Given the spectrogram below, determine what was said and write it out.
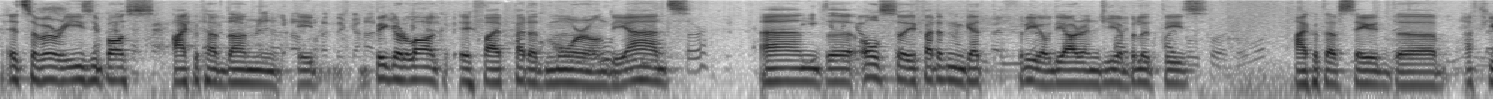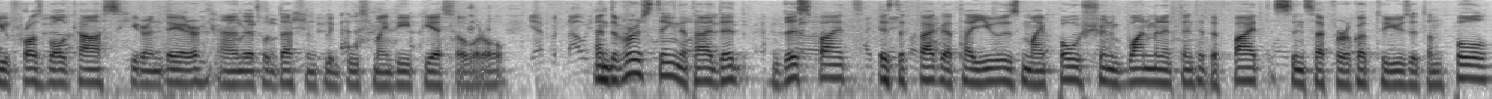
it's a very easy boss. I could have done a bigger log if I padded more on the ads. And uh, also, if I didn't get three of the RNG abilities, I could have saved uh, a few Frostbolt casts here and there, and that would definitely boost my DPS overall. And the worst thing that I did this fight is the fact that I used my potion one minute into the fight since I forgot to use it on pull.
